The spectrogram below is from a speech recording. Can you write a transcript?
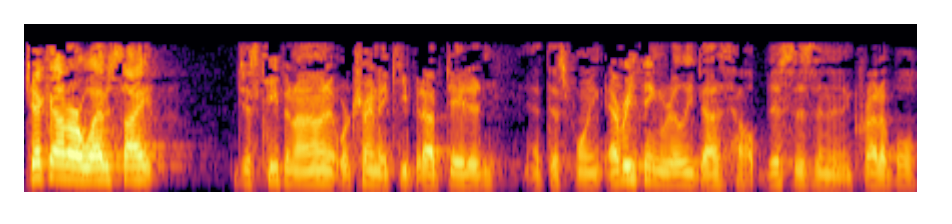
check out our website. Just keep an eye on it. We're trying to keep it updated at this point. Everything really does help. This is an incredible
